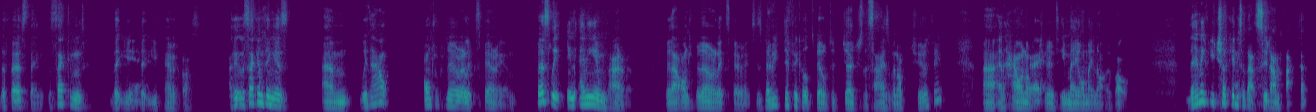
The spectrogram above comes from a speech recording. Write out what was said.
the first thing. The second that you yeah. that you came across, I think the second thing is um, without entrepreneurial experience. Firstly, in any environment, without entrepreneurial experience, it's very difficult to be able to judge the size of an opportunity uh, and how an opportunity right. may or may not evolve. Then, if you chuck into that Sudan factor,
